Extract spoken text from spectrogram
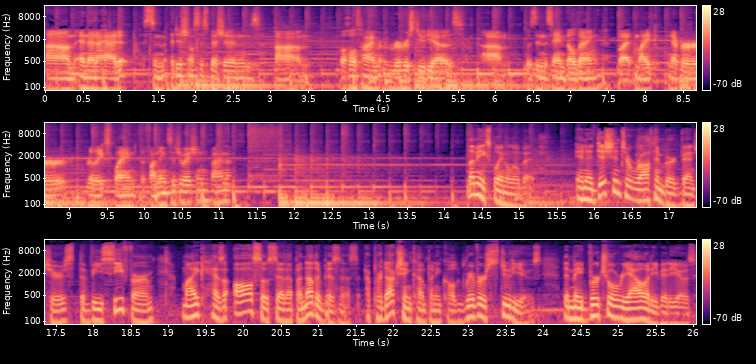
Um, and then I had some additional suspicions. Um, the whole time, River Studios um, was in the same building, but Mike never really explained the funding situation behind that. Let me explain a little bit. In addition to Rothenberg Ventures, the VC firm, Mike has also set up another business, a production company called River Studios that made virtual reality videos.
